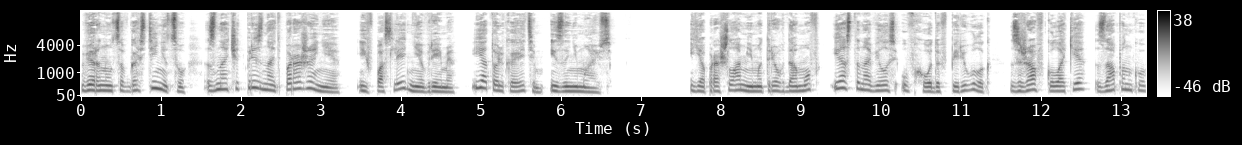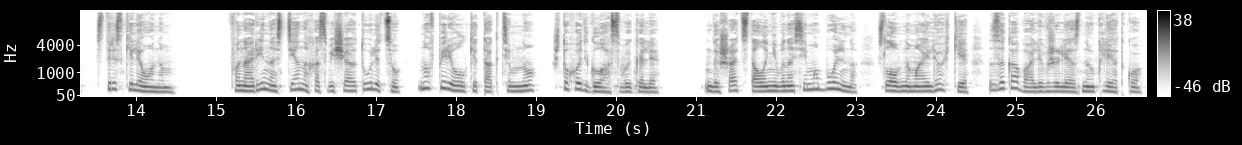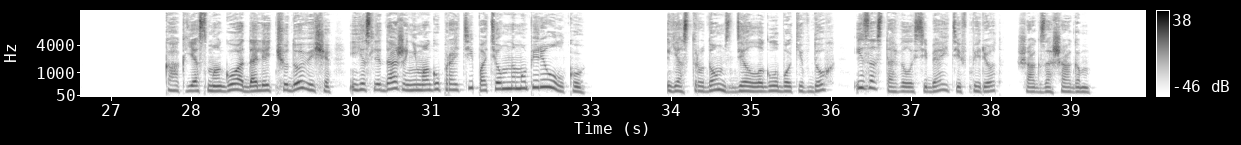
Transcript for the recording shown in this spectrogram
Вернуться в гостиницу значит признать поражение, и в последнее время я только этим и занимаюсь. Я прошла мимо трех домов и остановилась у входа в переулок, сжав в кулаке запонку с трескелеоном. Фонари на стенах освещают улицу, но в переулке так темно, что хоть глаз выколи. Дышать стало невыносимо больно, словно мои легкие заковали в железную клетку. Как я смогу одолеть чудовище, если даже не могу пройти по темному переулку? Я с трудом сделала глубокий вдох и заставила себя идти вперед, шаг за шагом.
